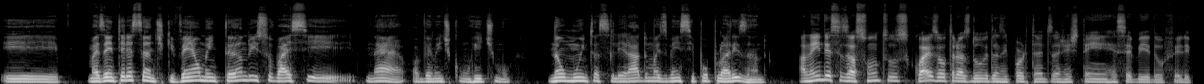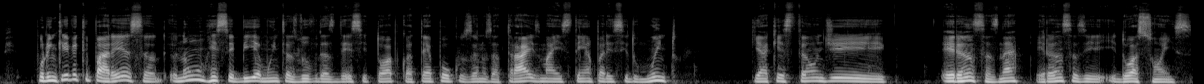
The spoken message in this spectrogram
E, mas é interessante que vem aumentando e isso vai se, né, obviamente com um ritmo não muito acelerado, mas vem se popularizando. Além desses assuntos, quais outras dúvidas importantes a gente tem recebido, Felipe? Por incrível que pareça, eu não recebia muitas dúvidas desse tópico até poucos anos atrás, mas tem aparecido muito, que é a questão de heranças, né? Heranças e, e doações.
